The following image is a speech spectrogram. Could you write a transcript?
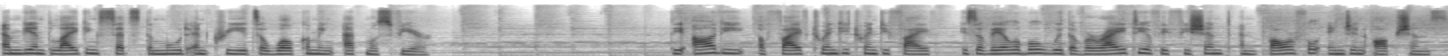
ambient lighting sets the mood and creates a welcoming atmosphere. The Audi A5 2025 is available with a variety of efficient and powerful engine options.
